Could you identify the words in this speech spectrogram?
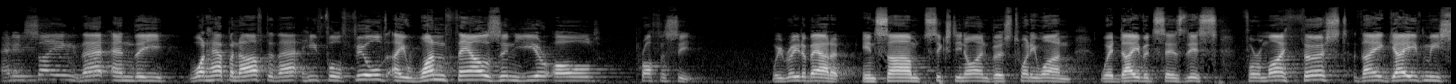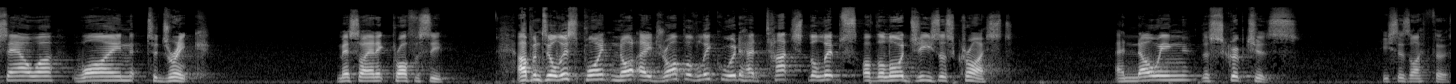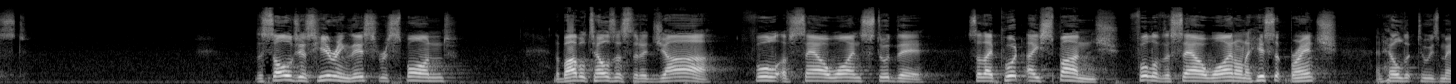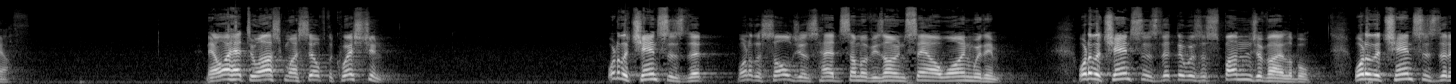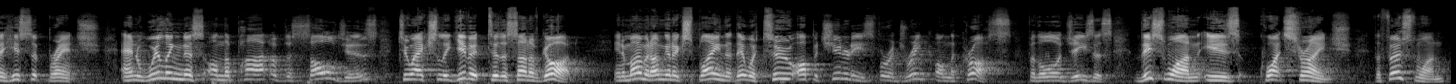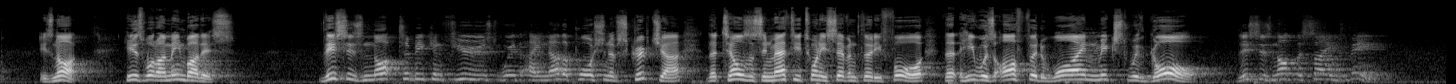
And in saying that and the what happened after that, he fulfilled a 1,000 year old prophecy. We read about it in Psalm 69, verse 21, where David says this For my thirst they gave me sour wine to drink. Messianic prophecy. Up until this point, not a drop of liquid had touched the lips of the Lord Jesus Christ. And knowing the scriptures, he says, I thirst. The soldiers, hearing this, respond. The Bible tells us that a jar full of sour wine stood there. So they put a sponge full of the sour wine on a hyssop branch and held it to his mouth. Now, I had to ask myself the question what are the chances that one of the soldiers had some of his own sour wine with him? What are the chances that there was a sponge available? What are the chances that a hyssop branch and willingness on the part of the soldiers to actually give it to the Son of God? In a moment, I'm going to explain that there were two opportunities for a drink on the cross for the Lord Jesus. This one is quite strange. The first one is not. Here's what I mean by this this is not to be confused with another portion of Scripture that tells us in Matthew 27 34 that he was offered wine mixed with gall. This is not the same thing.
